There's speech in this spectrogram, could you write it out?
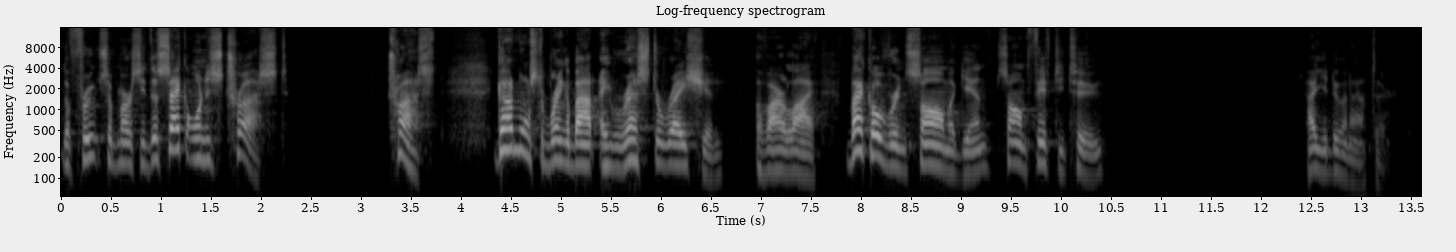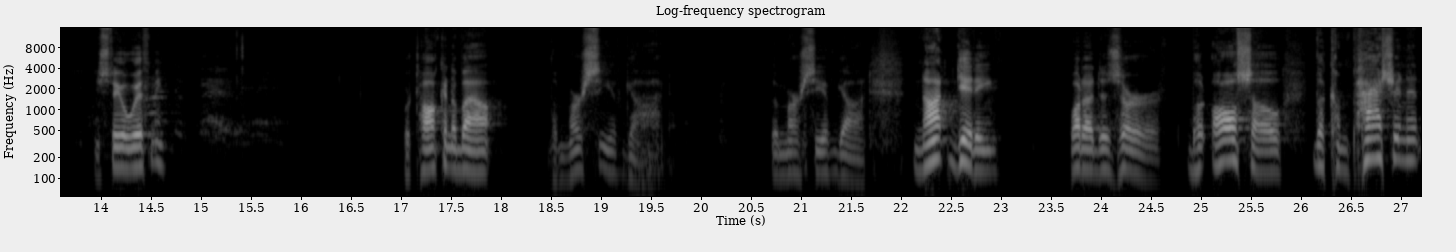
the fruits of mercy. The second one is trust. Trust. God wants to bring about a restoration of our life. Back over in Psalm again, Psalm 52. How you doing out there? You still with me? We're talking about the mercy of God. The mercy of God. Not getting what I deserve, but also the compassionate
